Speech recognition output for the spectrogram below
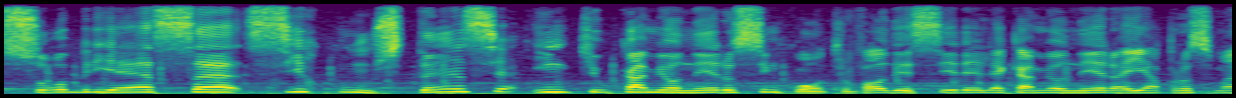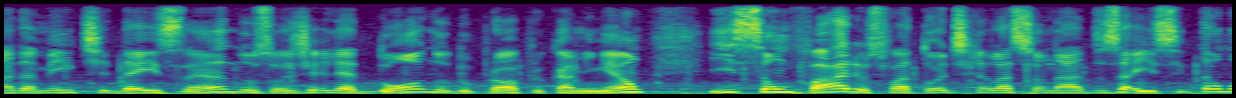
sobre sobre essa circunstância em que o caminhoneiro se encontra. O Valdecir ele é caminhoneiro aí há aproximadamente 10 anos, hoje ele é dono do próprio caminhão e são vários fatores relacionados a isso. Então,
